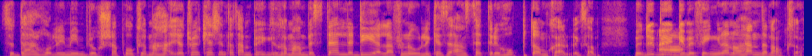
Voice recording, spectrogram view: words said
Så där håller ju min brorsa på också. Men han, jag tror kanske inte att han bygger själv, men han beställer delar från olika. Han sätter ihop dem själv. Liksom. Men du bygger med fingrarna och händerna också?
